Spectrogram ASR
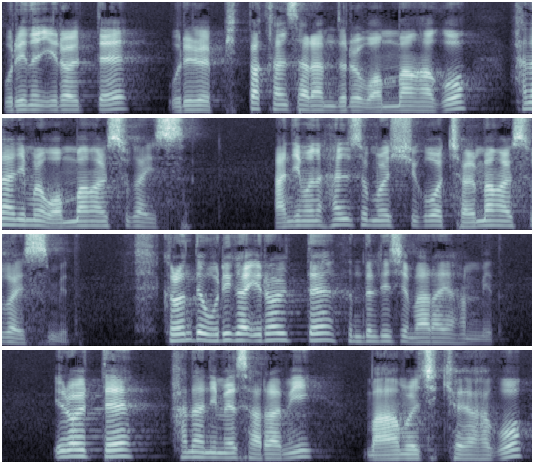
우리는 이럴 때 우리를 핍박한 사람들을 원망하고 하나님을 원망할 수가 있어요. 아니면 한숨을 쉬고 절망할 수가 있습니다. 그런데 우리가 이럴 때 흔들리지 말아야 합니다. 이럴 때 하나님의 사람이 마음을 지켜야 하고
